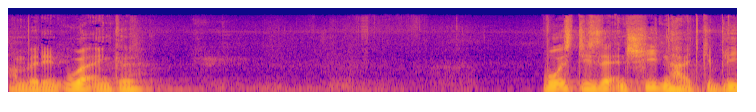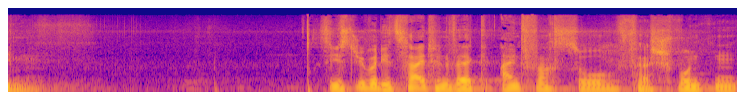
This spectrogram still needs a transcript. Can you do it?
haben wir den Urenkel. Wo ist diese Entschiedenheit geblieben? Sie ist über die Zeit hinweg einfach so verschwunden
